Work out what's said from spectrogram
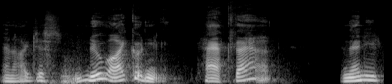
and I just knew I couldn't hack that. And then he,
